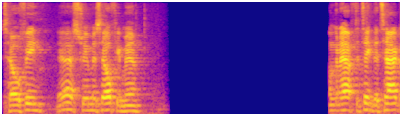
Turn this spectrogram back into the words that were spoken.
It's healthy. Yeah, stream is healthy, man. I'm gonna have to take the tag off.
